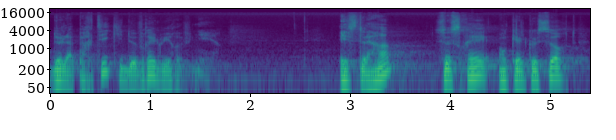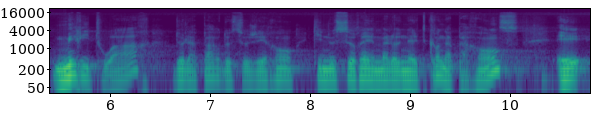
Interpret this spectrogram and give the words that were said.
de la partie qui devrait lui revenir. Et cela, ce serait en quelque sorte méritoire de la part de ce gérant qui ne serait malhonnête qu'en apparence, et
